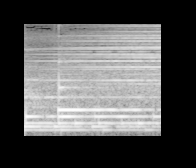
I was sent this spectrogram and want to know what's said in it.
thank you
